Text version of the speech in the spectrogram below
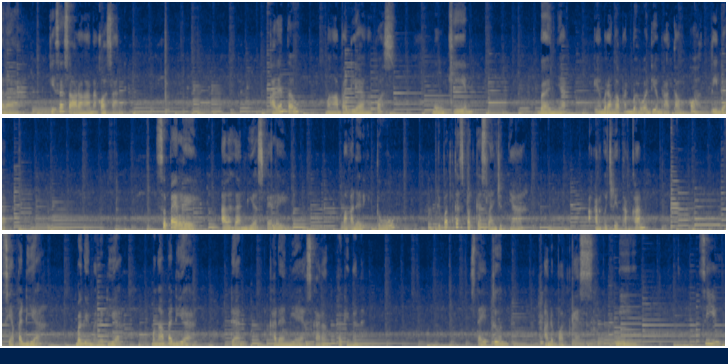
adalah kisah seorang anak kosan. Kalian tahu mengapa dia ngekos? Mungkin banyak yang beranggapan bahwa dia merantau. Oh, tidak. Sepele, alasan dia sepele. Maka dari itu, di podcast-podcast selanjutnya akan aku ceritakan siapa dia, bagaimana dia, mengapa dia, dan keadaan dia yang sekarang bagaimana. Stay tuned on the podcast. Me. See you.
